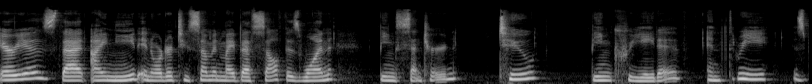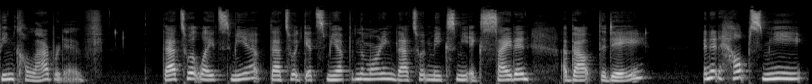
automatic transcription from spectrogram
areas that I need in order to summon my best self is one, being centered, two, being creative, and three is being collaborative. That's what lights me up. That's what gets me up in the morning. That's what makes me excited about the day. And it helps me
